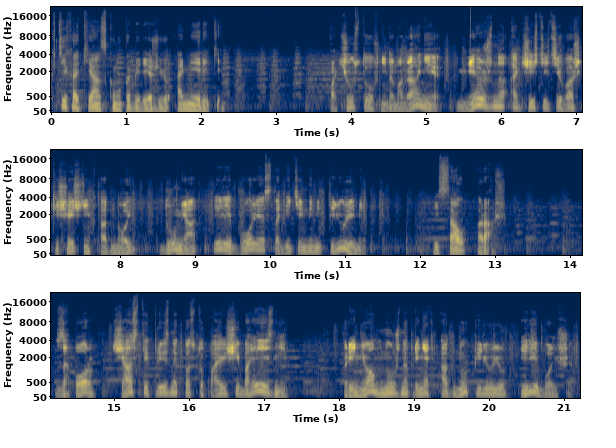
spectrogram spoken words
к Тихоокеанскому побережью Америки. Почувствовав недомогание, нежно очистите ваш кишечник одной, двумя или более слабительными пилюлями, писал Раш. Запор – частый признак поступающей болезни. При нем нужно принять одну пилюлю или больше –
